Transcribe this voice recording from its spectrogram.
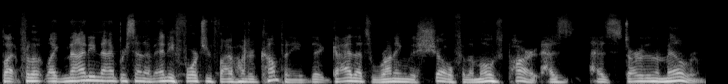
But for the, like 99% of any Fortune 500 company, the guy that's running the show for the most part has has started in the mailroom.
